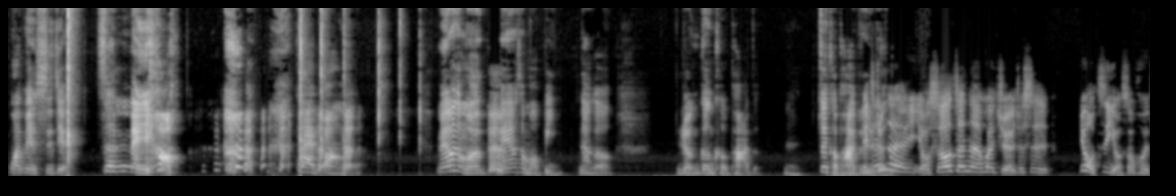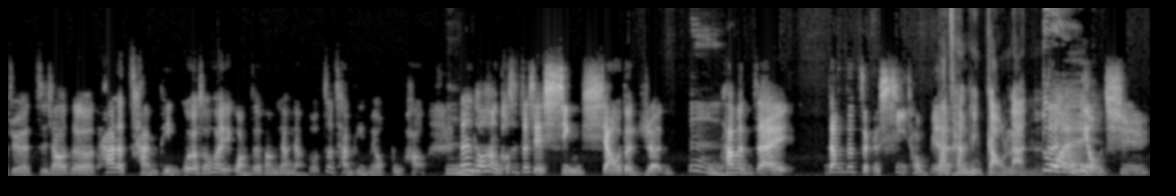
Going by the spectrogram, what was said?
外面世界真美好。太棒了，没有什么，没有什么比那个人更可怕的。嗯，最可怕的就是真的，有时候真的会觉得，就是因为我自己有时候会觉得直销这个它的产品，我有时候会往这方向想说，这产品没有不好，嗯，但是通常都是这些行销的人，嗯，他们在让这整个系统变得产品搞烂了，对，很扭曲。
